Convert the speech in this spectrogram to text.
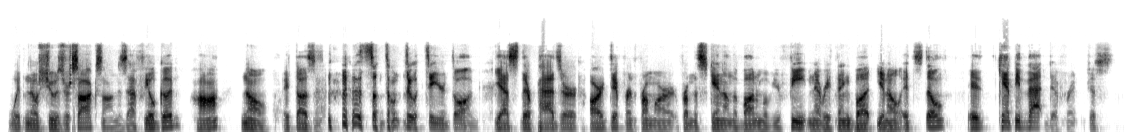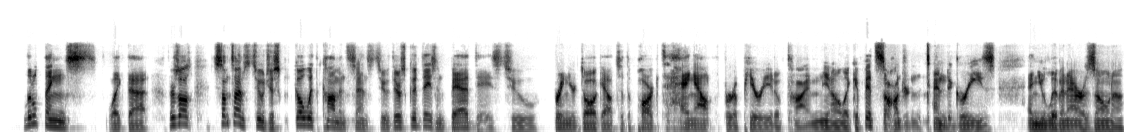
with no shoes or socks on. Does that feel good? Huh? No, it doesn't. so don't do it to your dog. Yes, their pads are are different from our from the skin on the bottom of your feet and everything, but you know, it's still it can't be that different. Just little things like that. There's also sometimes too just go with common sense too. There's good days and bad days to bring your dog out to the park to hang out for a period of time. You know, like if it's 110 degrees and you live in Arizona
